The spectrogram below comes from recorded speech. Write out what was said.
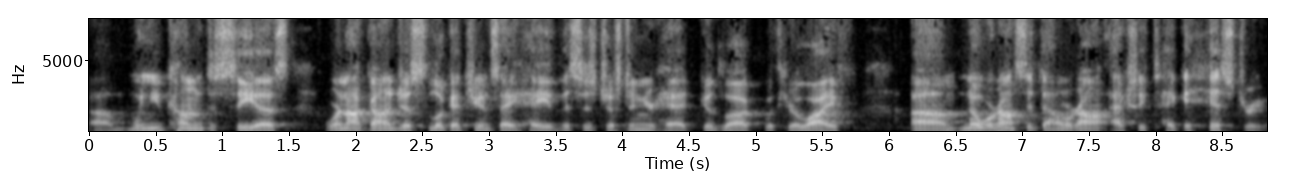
um, when you come to see us, we're not going to just look at you and say, "Hey, this is just in your head. Good luck with your life." Um, no, we're going to sit down. We're going to actually take a history.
